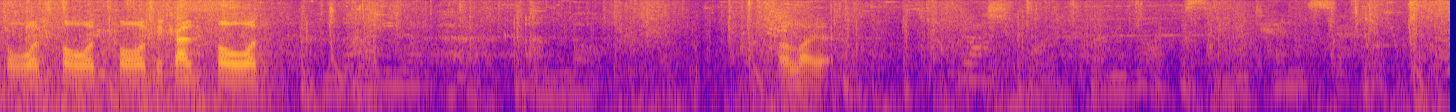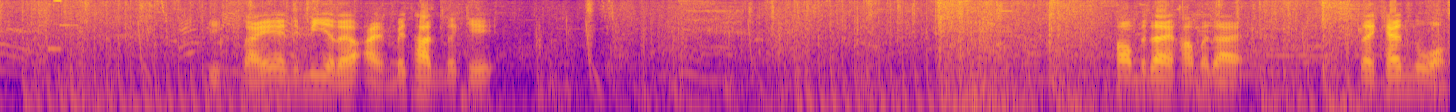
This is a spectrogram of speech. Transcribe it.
โซนโซนโซนในการโซนอะไรอะอีกไหนอันนี้มีอะไรอ่านไม่ทันเมื่อกี้ เข้าไม่ได้เข้าไม่ได้ ได้แค่หน่วง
